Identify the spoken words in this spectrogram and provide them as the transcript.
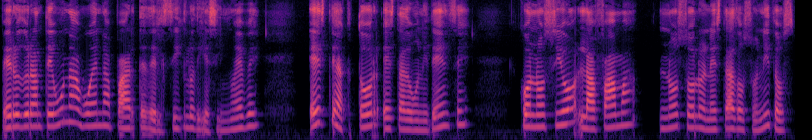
pero durante una buena parte del siglo XIX, este actor estadounidense conoció la fama no solo en Estados Unidos,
